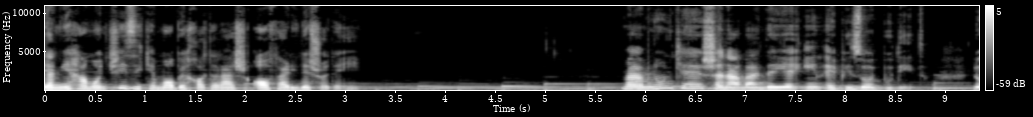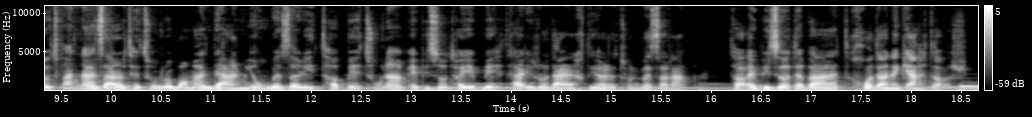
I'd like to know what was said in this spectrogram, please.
یعنی همان چیزی که ما به خاطرش آفریده شده ایم. ممنون که شنونده این اپیزود بودید. لطفا نظراتتون رو با من در میون بذارید تا بتونم اپیزودهای بهتری رو در اختیارتون بذارم. تا اپیزود بعد خدا نگهدار.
